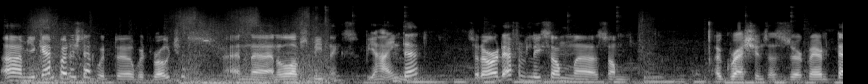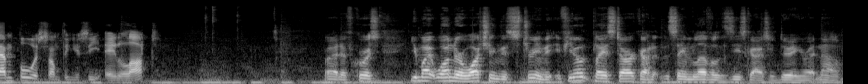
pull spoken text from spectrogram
um, you can punish that with with Roaches and, and a lot of speedlings behind that. So there are definitely some some aggressions as a Zerg player. Temple is something you see a lot. Right, of course, you might wonder watching this stream, if you don't play StarCraft at the same level as these guys are doing right now,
